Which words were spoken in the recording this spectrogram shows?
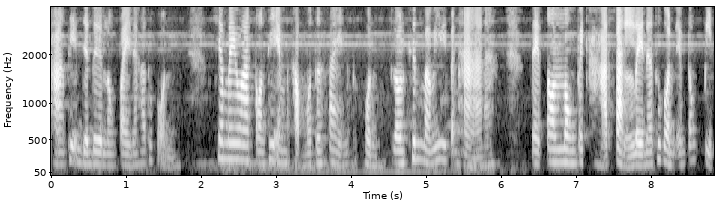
ทางที่เอ็มจะเดินลงไปนะคะ ทุกคน เชื่อไหมว่าตอนที่เอ็มขับมอเตอร์ไซค์นะทุกคนตอนขึ้นมาไม่มีปัญหานะ แต่ตอนลงไปขาสั่นเลยนะทุกคนเอ็มต้องปิด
